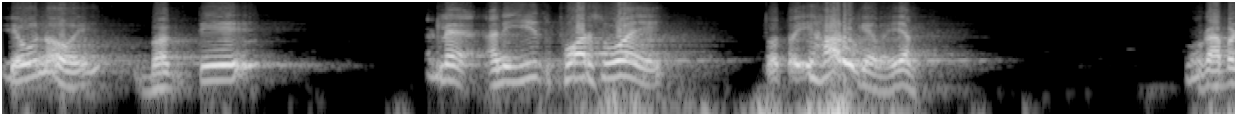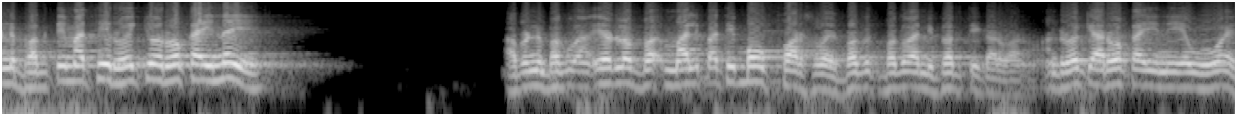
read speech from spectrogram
એવું ન હોય. ભક્તિ, એટલે અને ઈ જ ફોર્સ હોય, તો તો એ સારું કહેવાય એમ. આપણને ભક્તિમાંથી રોક્યો, રોકાય નહીં. આપણને ભગવાન, એટલો માલિપાથી બહુ ફોર્સ હોય, ભગ- ભગવાનની ભક્તિ કરવાનો. અને રોક્યા, રોકાય નહીં એવું હોય,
